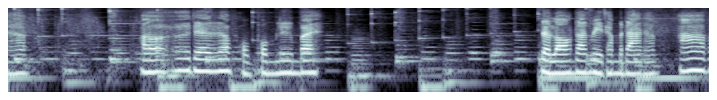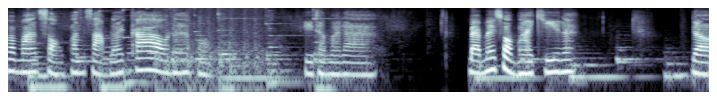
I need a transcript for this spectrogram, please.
นะครับ เออเออเดี๋ยวผมผมลืมไป เดี๋ยวลองดาเมจธรรมดานะครับ อ่าประมาณ 2,309 นะครับผมตีธรรมดา แบบไม่สวมไฮคีนะ เดี๋ยว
